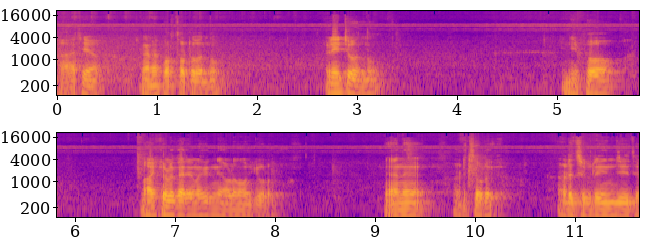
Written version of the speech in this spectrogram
ഭാര്യ അങ്ങനെ പുറത്തോട്ട് വന്നു. എണീറ്റ് വന്നു. ഇനിയിപ്പോൾ ബാക്കിയുള്ള കാര്യങ്ങളൊക്കെ ഇനി അവളെ നോക്കിയോളും ഞാൻ അടിച്ചോട് അടിച്ച് ക്ലീൻ ചെയ്തു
